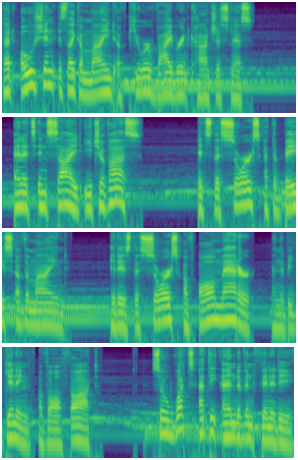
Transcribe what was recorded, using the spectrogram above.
That ocean is like a mind of pure, vibrant consciousness, and it's inside each of us. It's the source at the base of the mind. It is the source of all matter and the beginning of all thought. So, what's at the end of infinity?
